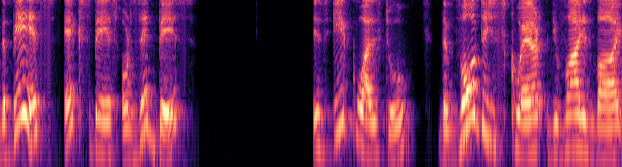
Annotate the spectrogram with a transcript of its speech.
the base, X base or Z base is equal to the voltage square divided by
